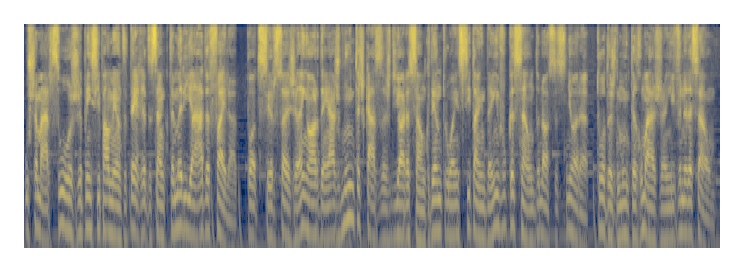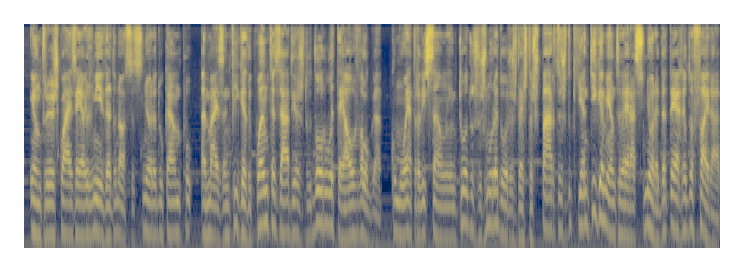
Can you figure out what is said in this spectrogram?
O chamar-se hoje principalmente Terra de Santa Maria à da Feira, pode ser seja em ordem às muitas casas de oração que dentro em si tem da invocação de Nossa Senhora, todas de muita romagem e veneração, entre as quais é a ermida de Nossa Senhora do Campo, a mais antiga de quantas há desde o Douro até ao Volga, como é tradição em todos os moradores destas partes de que antigamente era a Senhora da Terra da Feira,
